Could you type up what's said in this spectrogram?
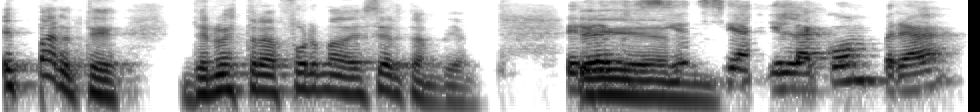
es parte de nuestra forma de ser también. Pero la eh, eficiencia en la compra,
